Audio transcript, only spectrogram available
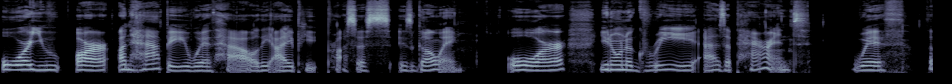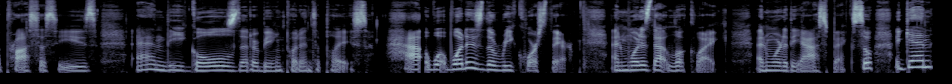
Or you are unhappy with how the IEP process is going, or you don't agree as a parent with the processes and the goals that are being put into place. How, what, what is the recourse there? And what does that look like? And what are the aspects? So, again,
